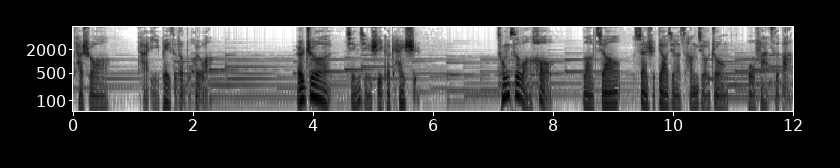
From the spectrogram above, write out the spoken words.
他说，他一辈子都不会忘。而这仅仅是一个开始。从此往后，老焦算是掉进了藏酒中，无法自拔。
